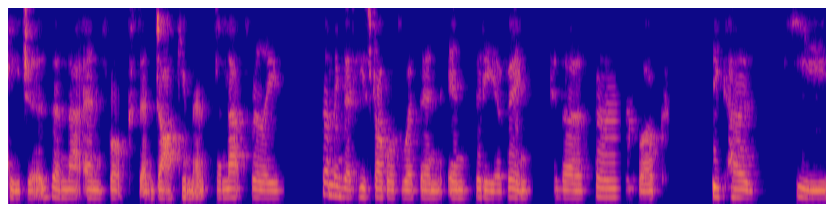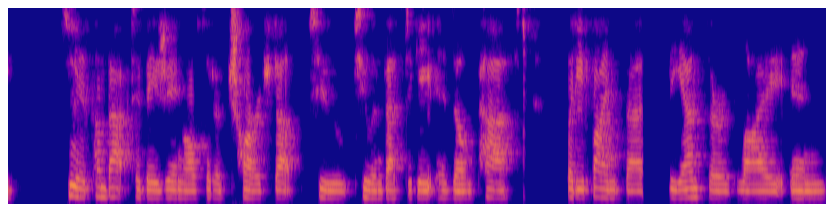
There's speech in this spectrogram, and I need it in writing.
pages and that and books and documents, and that's really something that he struggles with in in City of Ink, the third book, because he he has come back to Beijing all sort of charged up to to investigate his own past, but he finds that the answers lie in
